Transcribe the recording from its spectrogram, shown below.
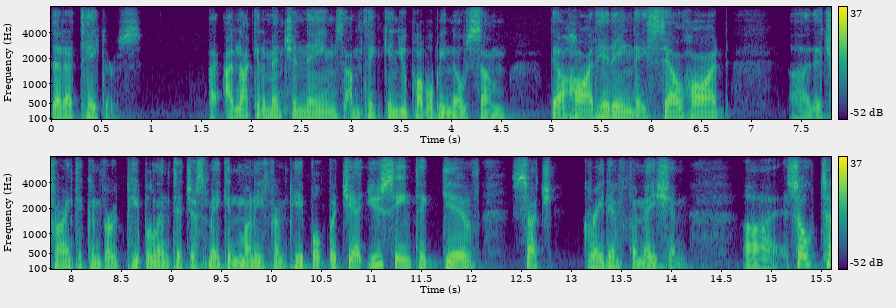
that are takers. I, I'm not going to mention names. I'm thinking you probably know some. They're hard hitting, they sell hard. Uh, they're trying to convert people into just making money from people, but yet you seem to give such great information. Uh, so, t-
